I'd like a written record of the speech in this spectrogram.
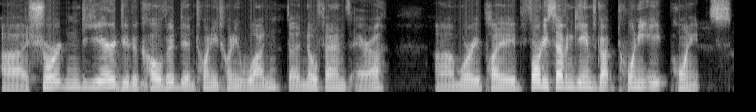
uh, shortened year due to COVID in 2021, the no fans era, um, where he played 47 games, got 28 points.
